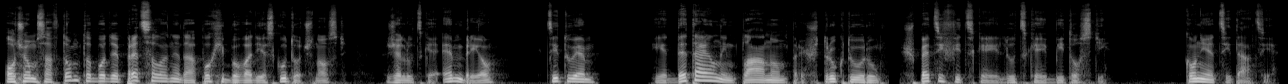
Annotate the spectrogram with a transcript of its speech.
O čom sa v tomto bode predsa len nedá pochybovať je skutočnosť, že ľudské embryo, citujem, je detailným plánom pre štruktúru špecifickej ľudskej bytosti. Koniec citácie.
